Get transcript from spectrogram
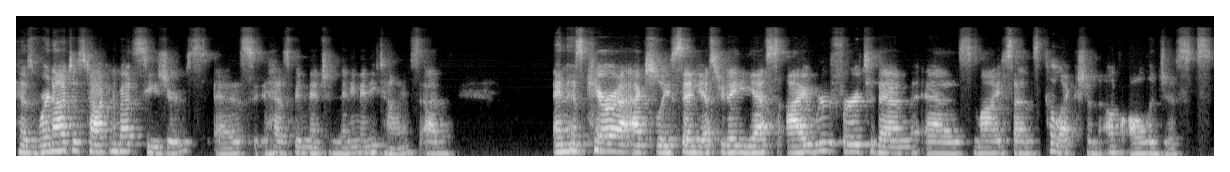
Because we're not just talking about seizures, as has been mentioned many, many times. Um, and as Kara actually said yesterday, yes, I refer to them as my son's collection of ologists.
